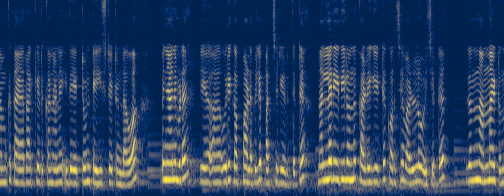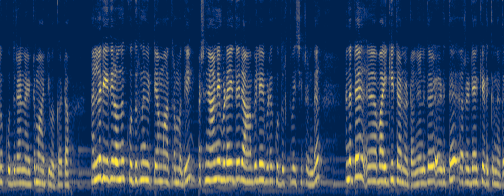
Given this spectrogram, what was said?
നമുക്ക് തയ്യാറാക്കി എടുക്കാനാണ് ഇത് ഏറ്റവും ടേസ്റ്റ് ആയിട്ട് ഉണ്ടാവുക. അപ്പോൾ ഞാനിവിടെ ഒരു കപ്പ് അളവിൽ പച്ചരി എടുത്തിട്ട് നല്ല രീതിയിലൊന്ന് കഴുകിയിട്ട് കുറച്ച് വെള്ളം ഒഴിച്ചിട്ട് ഇതൊന്ന് നന്നായിട്ടൊന്ന് കുതിരാനായിട്ട് മാറ്റി വെക്കാം കേട്ടോ. നല്ല രീതിയിലൊന്ന് കുതിർന്ന് കിട്ടിയാൽ മാത്രം മതി. പക്ഷെ ഞാനിവിടെ ഇത് രാവിലെ ഇവിടെ കുതിർത്ത് വെച്ചിട്ടുണ്ട്. എന്നിട്ട് വൈകിട്ടാണ് കേട്ടോ ഞാനിത് എടുത്ത് റെഡിയാക്കി എടുക്കുന്നത്.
